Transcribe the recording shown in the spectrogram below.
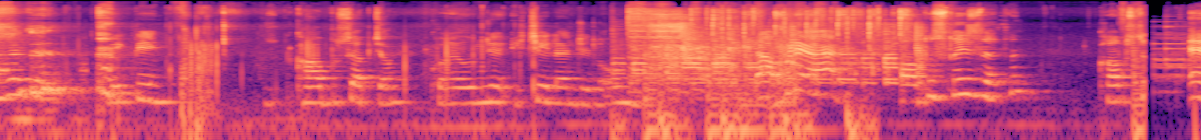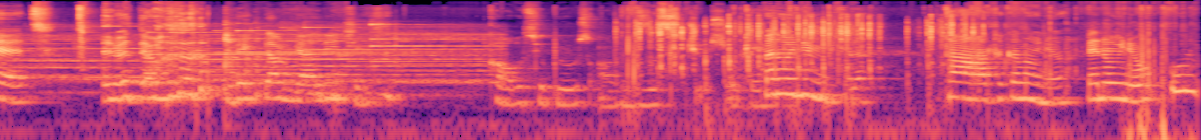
Ya bekleyin. Kabus yapacağım. Kolay olunca hiç eğlenceli olmuyor. Ya bu ne? Kabustayız zaten. Kabus. Evet. Evet devam. Reklam geldiği için. Kabus yapıyoruz. Ağzımıza sıçıyoruz. Okey. Ben oynayayım bir kere. Tamam Atakan oynuyor. Ben oynuyorum. Oy,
